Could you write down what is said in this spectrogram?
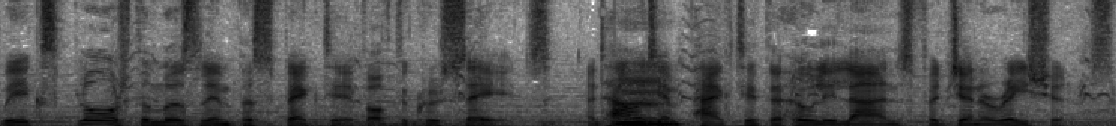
we explored the Muslim perspective of the Crusades and how mm. it hmm. impacted the Holy Lands for generations.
